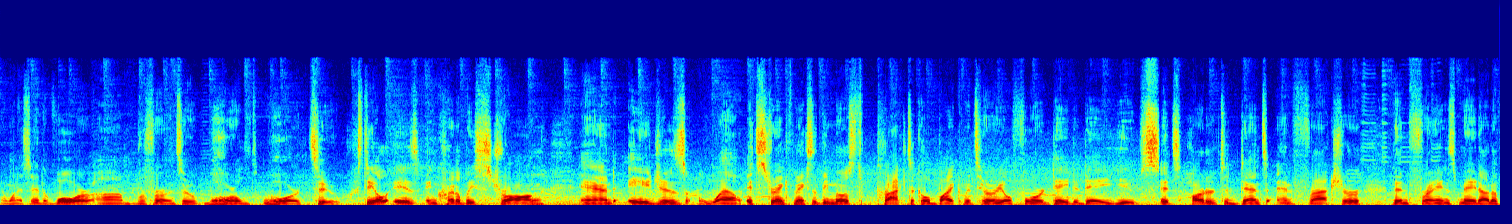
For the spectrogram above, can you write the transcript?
And when I say the war, I'm referring to World War II. Steel is incredibly strong and ages well. Its strength makes it the most practical bike material for day-to-day -day use. It's harder to dent and fracture than frames made out of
